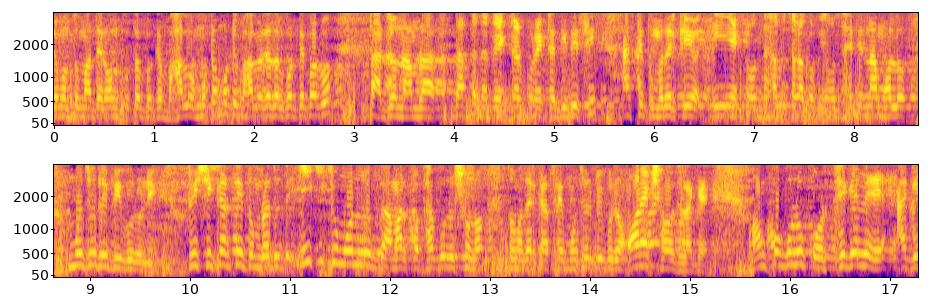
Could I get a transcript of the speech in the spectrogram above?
যেমন তোমাদের অন্তত পক্ষে ভালো, মোটামুটি ভালো রেজাল্ট করতে পারব। তার জন্য আমরা দাপে দাপে একটার পর একটা দিতেছি। আজকে তোমাদেরকে এই একটা অধ্যায় আলোচনা করব। অধ্যায়টির নাম হলো মজুরি বিবরণী। প্রিয় শিক্ষার্থী, তোমরা যদি একটু মনোযোগ দাও আমার কথাগুলো শুনো, তোমাদের কাছে মজুরি বিবরণী অনেক সহজ লাগে। অঙ্কগুলো করতে গেলে আগে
